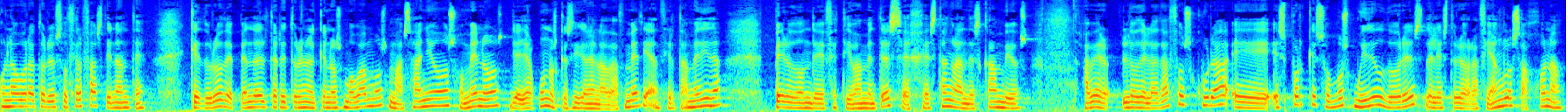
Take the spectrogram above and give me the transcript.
un laboratorio social fascinante, que duró, depende del territorio en el que nos movamos, más años o menos, y hay algunos que siguen en la Edad Media en cierta medida, pero donde efectivamente se gestan grandes cambios. A ver, lo de la Edad Oscura eh, es porque somos muy deudores de la historiografía anglosajona.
